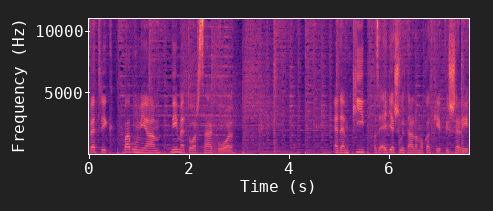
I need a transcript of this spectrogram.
Patrick Babumiam Németországból, Edem Keep az Egyesült Államokat képviseli,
